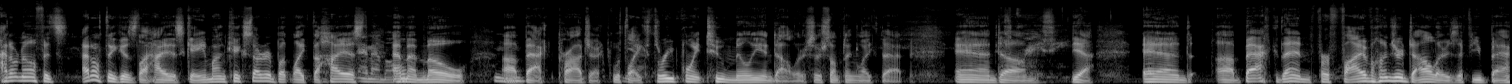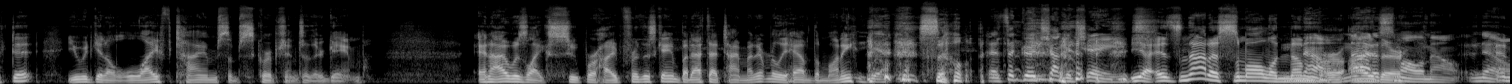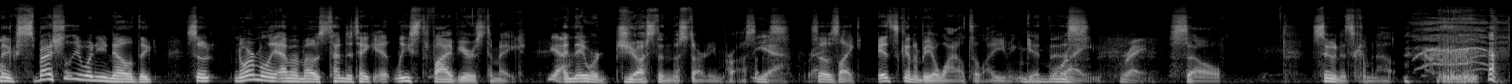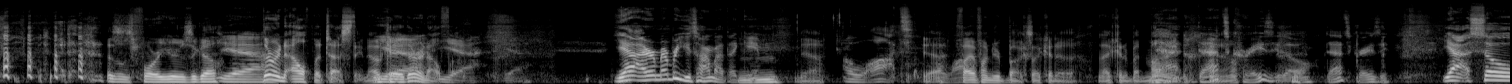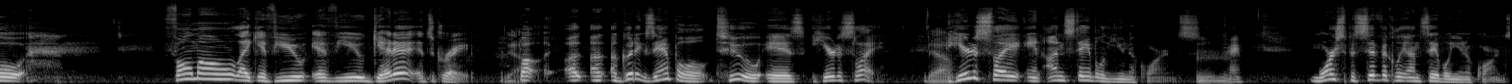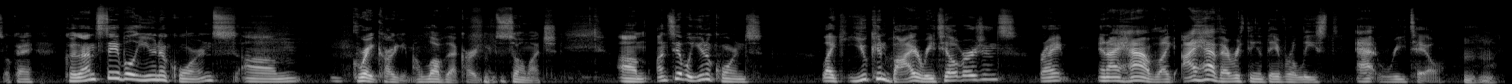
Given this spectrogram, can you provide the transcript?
I don't know if it's. I don't think it's the highest game on Kickstarter, but like the highest MMO? MMO uh, backed project with like three point two million dollars or something like that. And um, yeah, and uh, back then for five hundred dollars, if you backed it, you would get a lifetime subscription to their game. And I was like super hyped for this game, but at that time I didn't really have the money. Yeah. so That's a good chunk of change. yeah, it's not a small a number no, not either. a small amount. No. And especially when you know the so normally MMOs tend to take at least five years to make. Yeah. And they were just in the starting process. Yeah, So it's like it's gonna be a while till I even get this. right, right. So soon it's coming out. this was four years ago. Yeah. They're in alpha testing. Okay. Yeah, They're in alpha. Yeah, yeah. Yeah, I remember you talking about that game Yeah. a lot. Yeah. a lot. Five hundred bucks. I could have that could have been mine. That, you that's know? crazy though. That's crazy. Yeah, so FOMO, like if you if you get it, it's great. Yeah. But a, a, a good example too is Here to Slay. Yeah. Here to Slay in Unstable Unicorns. Mm-hmm. Okay. More specifically, Unstable Unicorns. Okay. Because Unstable Unicorns, um, great card game. I love that card game so much. Um, Unstable Unicorns, like you can buy retail versions, right? And I have, like, I have everything that they've released at retail.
